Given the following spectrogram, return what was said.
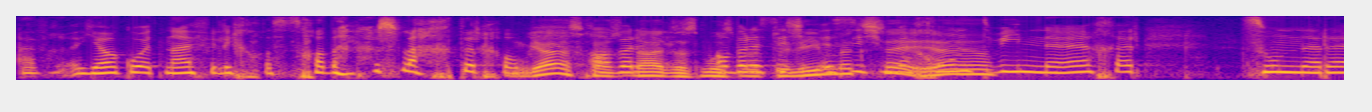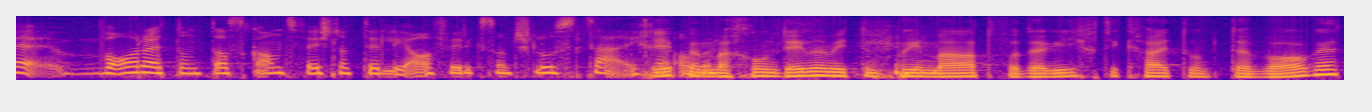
Einfach, ja gut, nein, vielleicht kann es dann auch schlechter kommen. Ja, es kann, aber, nein, das muss aber man es ist, es ist, man kommt ja. wie näher zu einer Wahrheit und das ganz fest natürlich Anführungs- und Schlusszeichen. Eben, man kommt immer mit dem Primat von der Richtigkeit und der Wahrheit.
